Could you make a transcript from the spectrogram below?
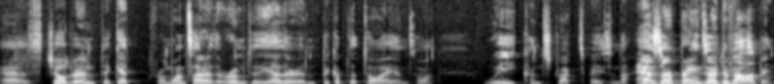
as children, to get from one side of the room to the other and pick up the toy and so on. We construct space and time as our brains are developing.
